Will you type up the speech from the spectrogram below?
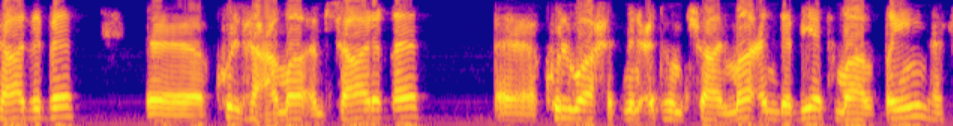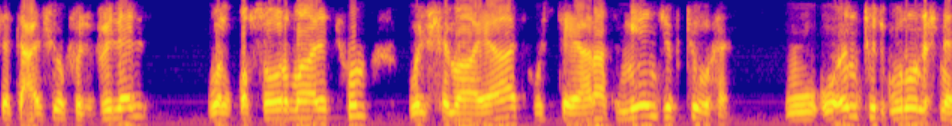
كاذبة، آه كلها عمائم سارقة، آه كل واحد من عندهم كان ما عنده بيت مال طين، هسه تعال شوف الفلل والقصور مالتهم والحمايات والسيارات. منين جبتوها؟ وأنتم تقولون إحنا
